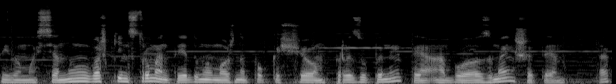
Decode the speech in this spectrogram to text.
Дивимося. Ну, важкі інструменти, я думаю, можна поки що призупинити або зменшити. Так.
